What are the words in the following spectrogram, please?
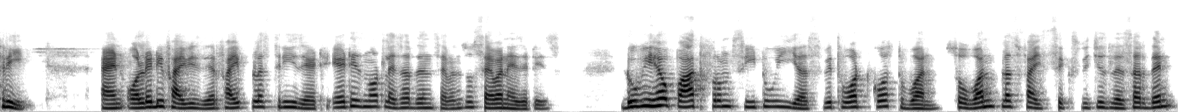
3 and already 5 is there. 5 plus 3 is 8 8 is not lesser than 7 so 7 as it is. Do we have path from c to e? Yes. With what cost? 1 so 1 plus 5 6 which is lesser than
